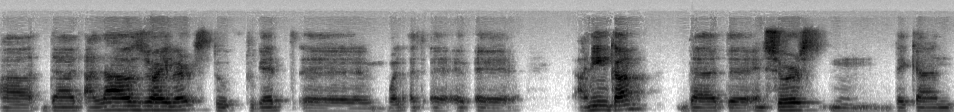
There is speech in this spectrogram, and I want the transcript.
uh, that allows drivers to, to get uh, well, an income that uh, ensures mm, they can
